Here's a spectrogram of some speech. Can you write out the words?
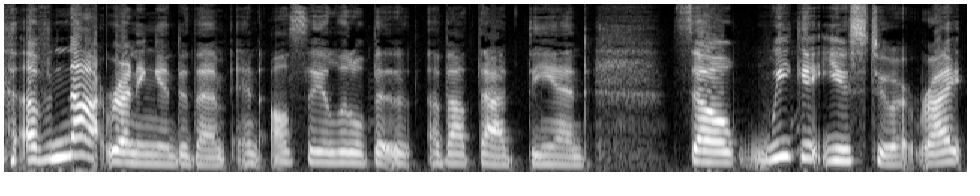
of not running into them. And I'll say a little bit about that at the end. So we get used to it, right?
